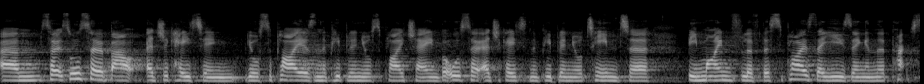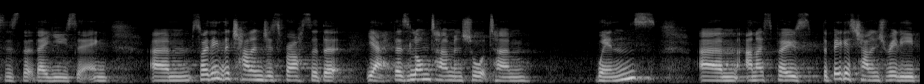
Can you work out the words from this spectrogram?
Um, so it's also about educating your suppliers and the people in your supply chain, but also educating the people in your team to be mindful of the suppliers they're using and the practices that they're using. Um, so I think the challenges for us are that, yeah, there's long-term and short-term wins. Um, and I suppose the biggest challenge really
